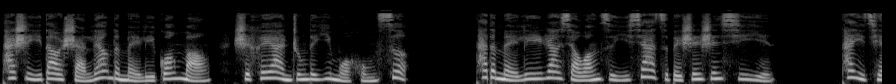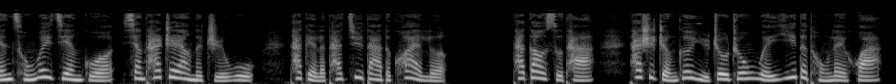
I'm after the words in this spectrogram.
它是一道闪亮的美丽光芒，是黑暗中的一抹红色。它的美丽让小王子一下子被深深吸引。他以前从未见过像它这样的植物，它给了他巨大的快乐。他告诉他，它是整个宇宙中唯一的同类花，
